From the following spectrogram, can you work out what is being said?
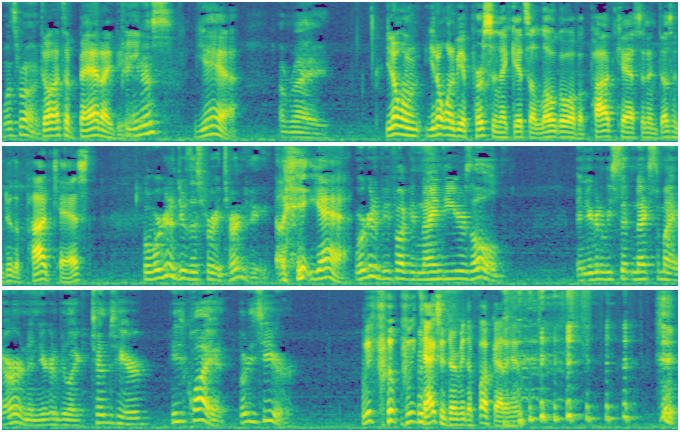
What's wrong? Don't, that's a bad idea. Penis? Yeah. All right. You don't want you don't want to be a person that gets a logo of a podcast and then doesn't do the podcast. But we're gonna do this for eternity. yeah. We're gonna be fucking ninety years old, and you're gonna be sitting next to my urn, and you're gonna be like, "Tim's here. He's quiet, but he's here." We we taxidermy the fuck out of him.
